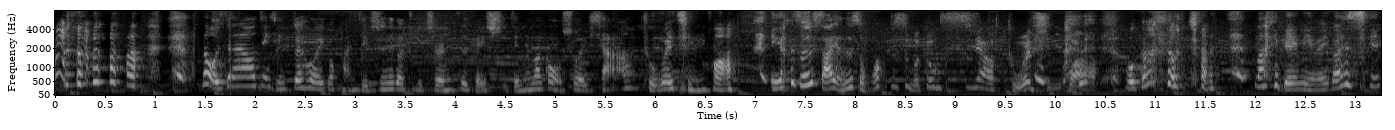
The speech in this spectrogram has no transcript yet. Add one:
那我现在要进行最后一个环节，是那个主持人自肥时间。你要不要跟我说一下土味情话？你刚说是傻眼是什么？是什么东西啊？土味情话？我刚刚传卖给你，没关系，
